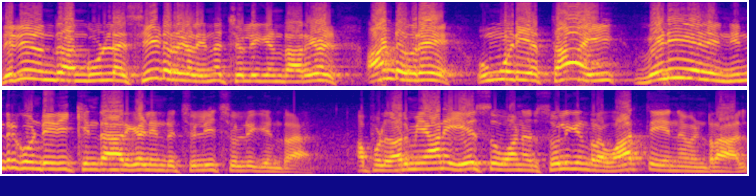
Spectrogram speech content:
திடீரென்று அங்குள்ள சீடர்கள் என்ன சொல்லுகின்றார்கள்? ஆண்டவரே உம்முடைய தாய் வெளியே நின்று கொண்டிருக்கின்றார்கள் என்று சொல்லி சொல்லுகின்றார். அப்பொழுது அருமையான இயேசுவானர் சொல்கின்ற வார்த்தை என்னவென்றால்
